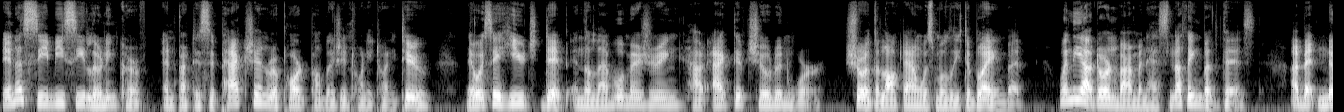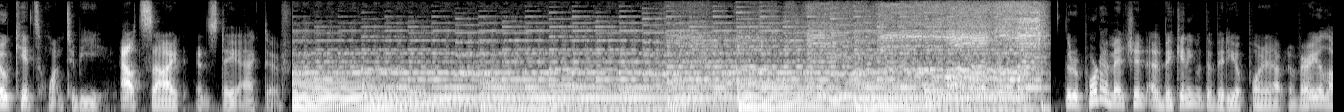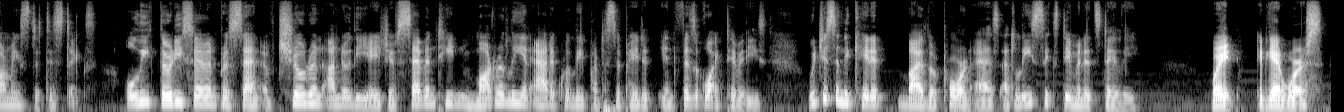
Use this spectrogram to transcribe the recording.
In a CBC Learning Curve and Participation report published in 2022, there was a huge dip in the level measuring how active children were. Sure, the lockdown was mostly to blame, but when the outdoor environment has nothing but this, I bet no kids want to be outside and stay active. The report I mentioned at the beginning of the video pointed out a very alarming statistics. Only 37% of children under the age of 17 moderately and adequately participated in physical activities, which is indicated by the report as at least 60 minutes daily. Wait, it get worse.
